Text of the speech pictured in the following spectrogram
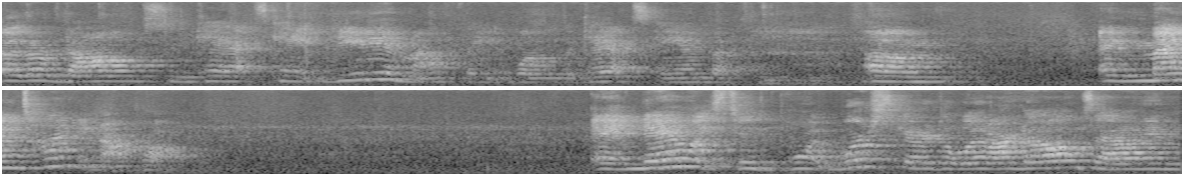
other dogs and cats can't get in my fence, well, the cats can, but, um, and maintaining our property. And now it's to the point, we're scared to let our dogs out in,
